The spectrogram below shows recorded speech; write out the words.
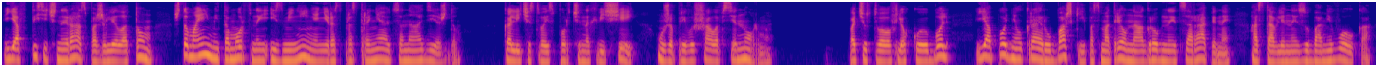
я в тысячный раз пожалел о том, что мои метаморфные изменения не распространяются на одежду. Количество испорченных вещей уже превышало все нормы. Почувствовав легкую боль, я поднял край рубашки и посмотрел на огромные царапины, оставленные зубами волка,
